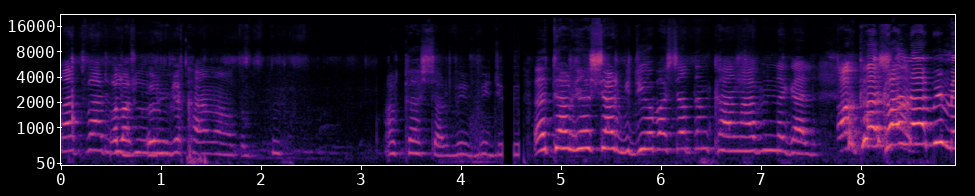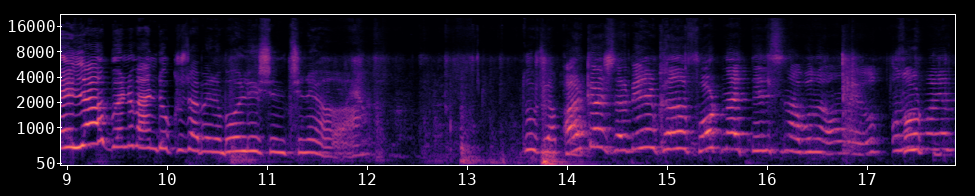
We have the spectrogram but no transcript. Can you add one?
Bak ver Bak örümcek kan aldım. Arkadaşlar bir video. Evet arkadaşlar videoya başlattım. Kaan abim de geldi. Arkadaşlar. Kaan abim 50 abone ben 9 abone. Böyle işin içine ya. Dur yapma. Arkadaşlar benim kanal Fortnite delisine abone olmayı unut- unutmayın.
